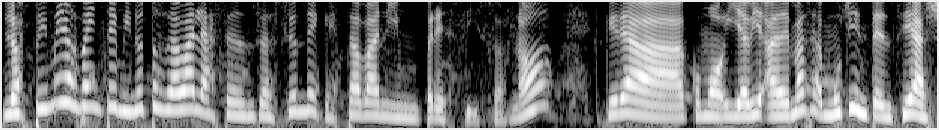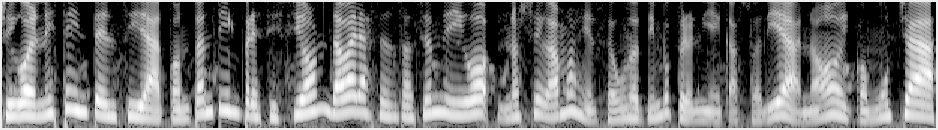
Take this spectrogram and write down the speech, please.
los primeros 20 minutos daba la sensación de que estaban imprecisos, ¿no? Que era como, y había además mucha intensidad. Yo digo, en esta intensidad, con tanta imprecisión, daba la sensación de, digo, no llegamos ni el segundo tiempo, pero ni de casualidad, ¿no? Y con mucha,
